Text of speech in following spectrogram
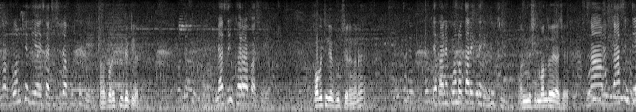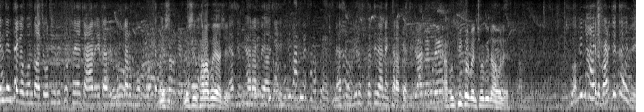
আমার বোনকে নিয়ে এসেছি সুজাপুর থেকে। তারপরে কি দেখলেন? মেশিন খারাপ আছে। কবে থেকে ঘুরছেন এখানে? এখানে পনেরো তারিখ থেকে ঘুরছি। মানে মেশিন বন্ধ হয়ে আছে? না মেশিন তিন দিন থেকে বন্ধ আছে ওটি রিপোর্ট হয়ে আছে আর এটা রিপোর্টটার করতে মেশিন- মেশিন খারাপ হয়ে আছে? মেশিন হয়ে খারাপ হয়ে আছে। মেশিন বৃহস্পতিবার খারাপ হয়ে আছে। এখন কি করবেন ছবি না হলে? ছবি না হলে বাড়ি যেতে হবে।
